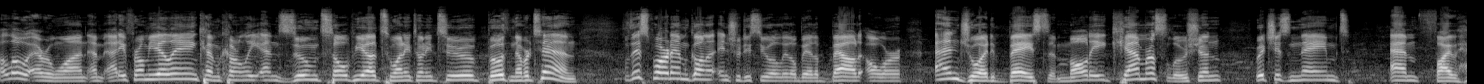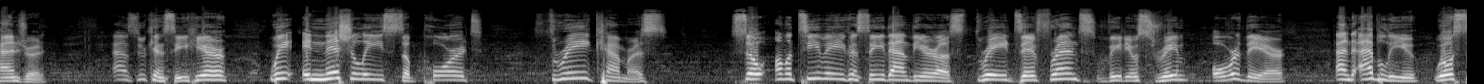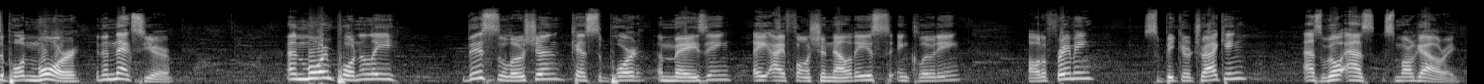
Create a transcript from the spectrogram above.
Hello everyone, I'm Eddie from Yealink. I'm currently at Zoomtopia 2022 booth number 10. For this part, I'm gonna introduce you a little bit about our Android-based multi-camera solution, which is named M500. As you can see here, we initially support three cameras. So on the TV, you can see that there are three different video stream over there and I believe will support more in the next year. And more importantly, this solution can support amazing AI functionalities, including auto framing, speaker tracking, as well as smart gallery.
